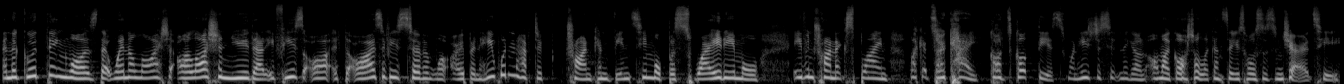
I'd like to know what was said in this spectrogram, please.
And the good thing was that when Elisha, Elisha knew that if, his, if the eyes of his servant were open, he wouldn't have to try and convince him or persuade him or even try and explain, like, it's okay, God's got this. When he's just sitting there going, oh my gosh, all I can see is horses and chariots here.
